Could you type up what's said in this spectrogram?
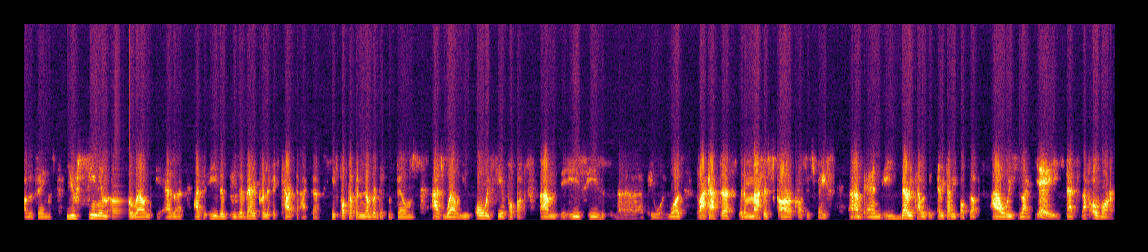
other things. You've seen him around as a as he's a he's a very prolific character actor. He's popped up in a number of different films as well. You always see him pop up. Um, he's he's uh, he was black actor with a massive scar across his face, um, and he's very talented. Every time he popped up, I always like, yay, that's that's Omar.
